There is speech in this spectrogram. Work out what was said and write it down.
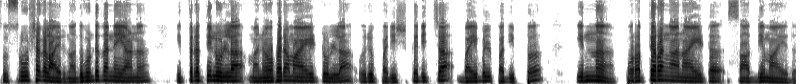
ശുശ്രൂഷകളായിരുന്നു. അതുകൊണ്ട് തന്നെയാണ് ഇത്തരത്തിലുള്ള മനോഹരമായിട്ടുള്ള ഒരു പരിഷ്കരിച്ച ബൈബിൾ പതിപ്പ് ഇന്ന് പുറത്തിറങ്ങാനായിട്ട് സാധ്യമായത്.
